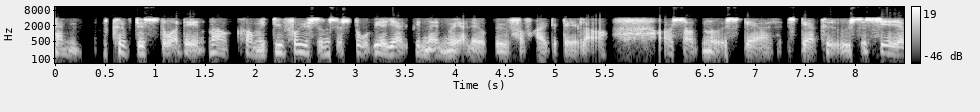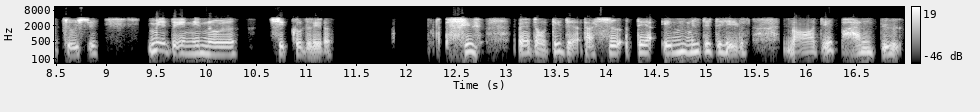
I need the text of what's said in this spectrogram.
han købte stort ind og kom i dybfrysen, så stod vi og hjalp hinanden med at lave bøffer, frikadeller og, og sådan noget skær, skær kød. Så siger jeg pludselig midt ind i noget til koteletter fy, hvad er dog det der, der sidder derinde midt i det hele? Nå, det er bare en byld.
